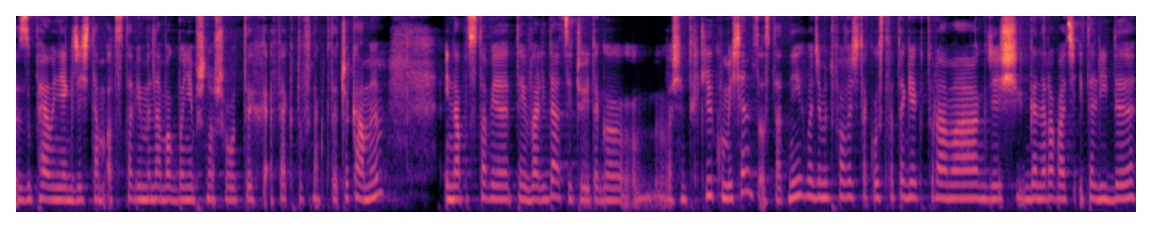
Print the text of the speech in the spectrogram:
Y, zupełnie gdzieś tam odstawimy na bok, bo nie przynoszą tych efektów, na które czekamy. I na podstawie tej walidacji, czyli tego właśnie tych kilku miesięcy ostatnich, będziemy tworzyć taką strategię, która ma gdzieś generować i te lidy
